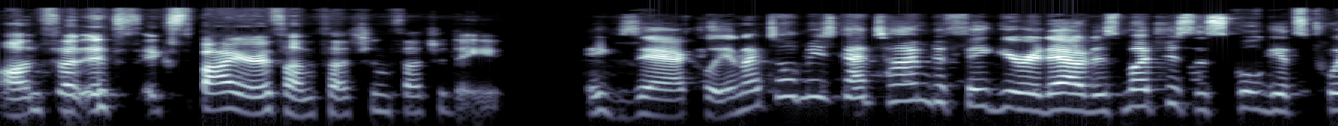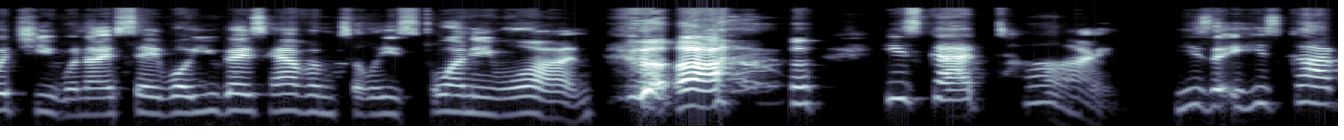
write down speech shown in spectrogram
on so it expires on such and such a date. Exactly. And I told him he's got time to figure it out as much as the school gets twitchy when I say, well, you guys have him till he's 21. Uh, he's got time. He's he's got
